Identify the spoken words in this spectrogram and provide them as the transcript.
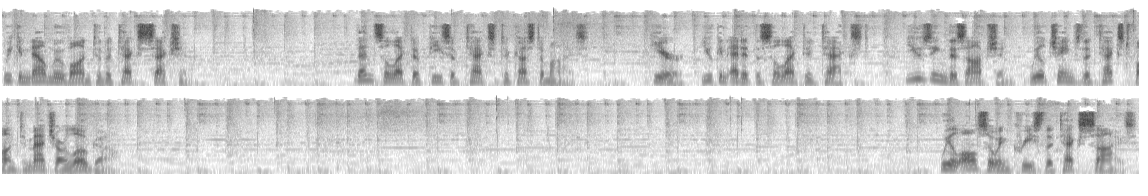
We can now move on to the text section. Then select a piece of text to customize. Here, you can edit the selected text. Using this option, we'll change the text font to match our logo. We'll also increase the text size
